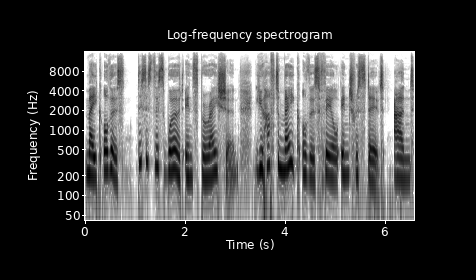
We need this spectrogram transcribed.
make others this is this word inspiration. You have to make others feel interested and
